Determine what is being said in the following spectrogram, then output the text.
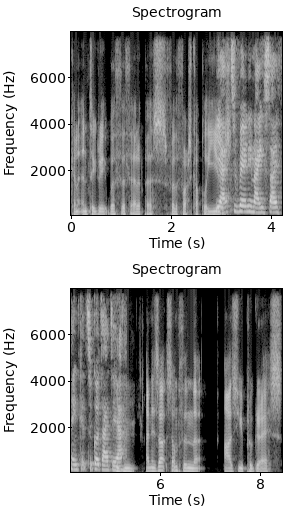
kind of integrate with the therapists for the first couple of years. Yeah, it's really nice. I think it's a good idea. Mhm. And is that something that, as you progress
